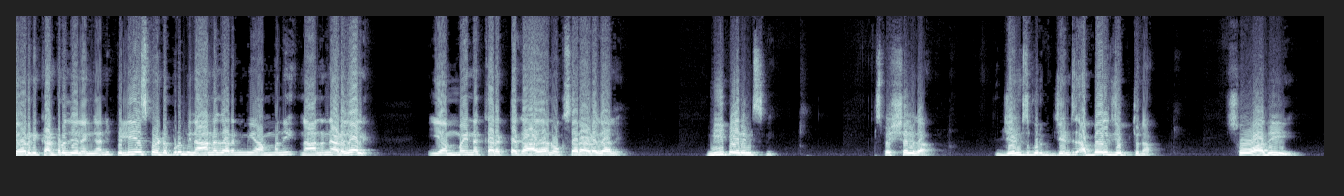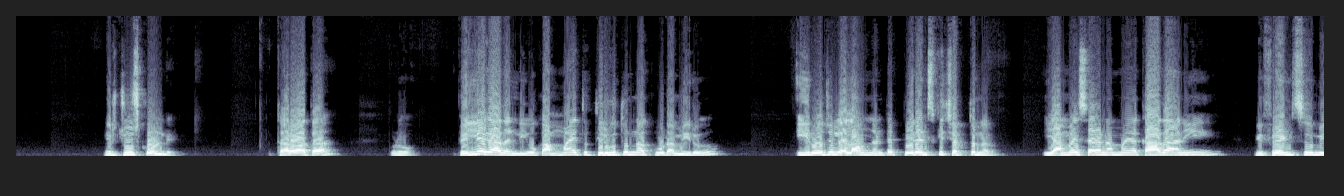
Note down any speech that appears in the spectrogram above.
ఎవరిని కంట్రోల్ చేయలేం కానీ పెళ్ళి చేసుకునేటప్పుడు మీ నాన్నగారిని మీ అమ్మని నాన్నని అడగాలి. ఈ అమ్మాయి నాకు కరెక్ట్ కాదా అని ఒకసారి అడగాలి. మీ పేరెంట్స్ని స్పెషల్గా జెంట్స్ గురి జెంట్స్ అబ్బాయిలకు చెప్తున్నా. సో అది మీరు చూసుకోండి. తర్వాత ఇప్పుడు పెళ్ళే కాదండి ఒక అమ్మాయితో తిరుగుతున్నా కూడా మీరు ఈ రోజుల్లో ఎలా ఉందంటే పేరెంట్స్కి చెప్తున్నారు. ఈ అమ్మాయి సరైన అమ్మాయి కాదా అని మీ ఫ్రెండ్స్ మీ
